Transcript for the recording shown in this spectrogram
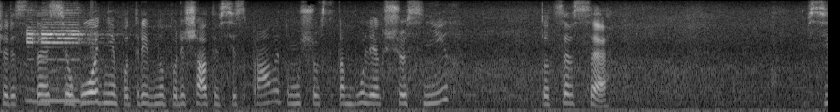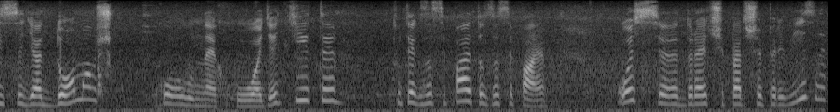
Через те сьогодні потрібно порішати всі справи, тому що в Стамбулі, якщо сніг, то це все. Всі сидять вдома, в школу не ходять діти. Тут як засипає, то засипає. Ось, е, до речі, перший перевізник.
